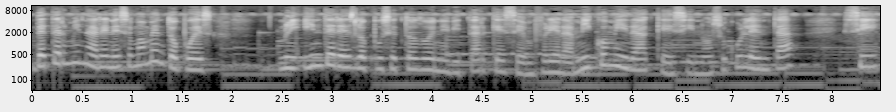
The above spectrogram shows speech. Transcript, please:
determinar en ese momento, pues mi interés lo puse todo en evitar que se enfriara mi comida, que si no suculenta, sí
